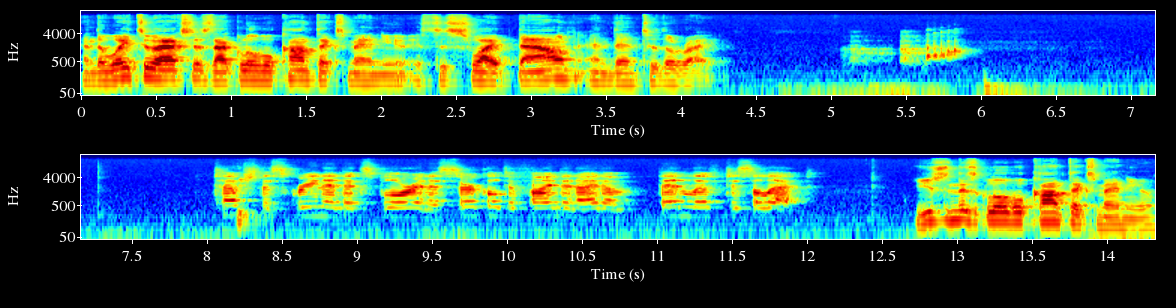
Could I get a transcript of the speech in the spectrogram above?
And the way to access that global context menu is to swipe down and then to the right. Touch the screen and explore in a circle to find an item, then lift to select. Using this global context menu,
